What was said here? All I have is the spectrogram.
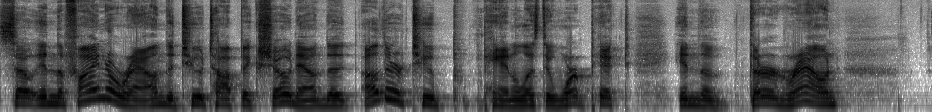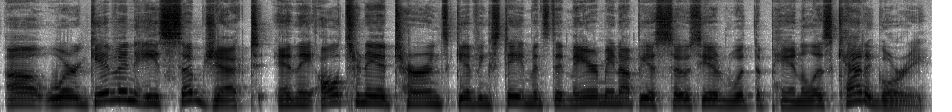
So in the final round, the two topic showdown, the other two p- panelists that weren't picked in the third round uh, were given a subject and they alternated turns giving statements that may or may not be associated with the panelist category.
